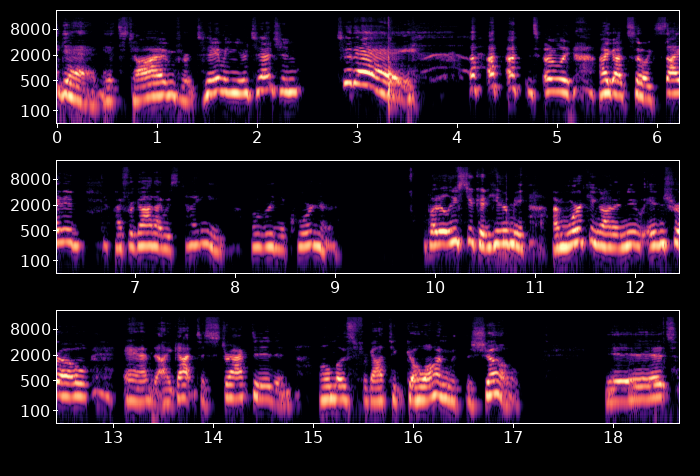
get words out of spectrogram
again. It's time for Taming Your Tension today. totally. I got so excited. I forgot I was tiny over in the corner. But at least you could hear me. I'm working on a new intro and I got distracted and almost forgot to go on with the show. It's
